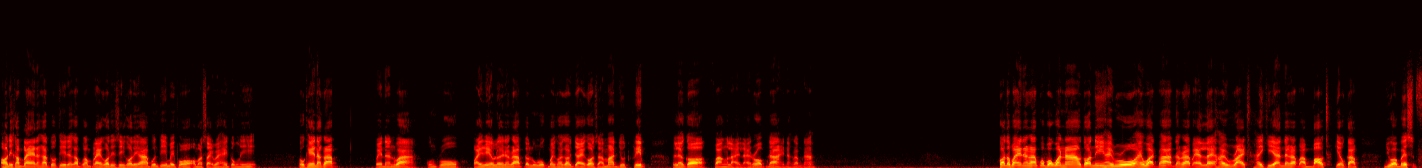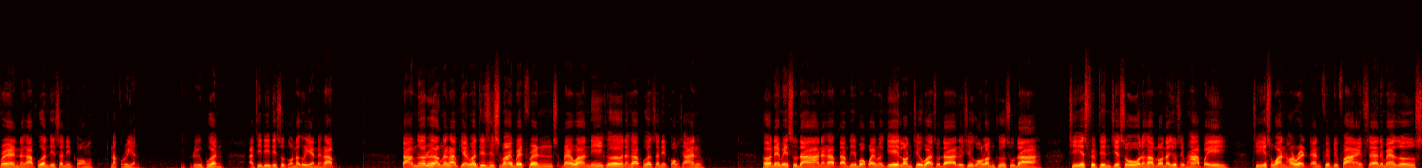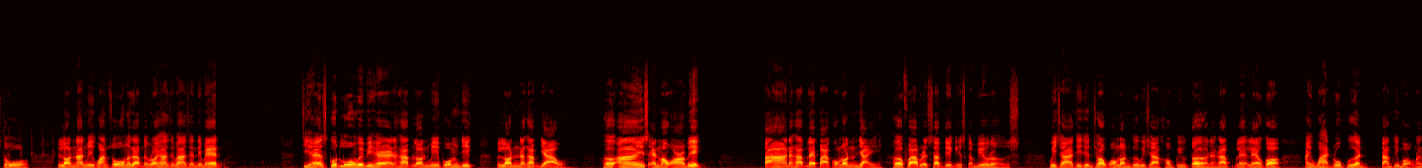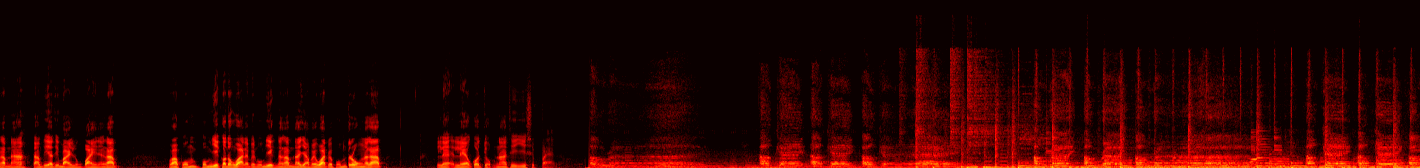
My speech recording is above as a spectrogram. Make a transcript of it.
อ๋อนี่คำแปลนะครับตัวทีนะครับคำแปลข้อที่ 4 ข้อที่ 5 พื้นที่ไม่พอเอามาใส่ไว้ให้ตรงนี้ โอเคนะครับ เป็นนั้นว่าคุณครูไปเร็วเลยนะครับถ้าลูกๆไม่ค่อยเข้าใจก็สามารถหยุดคลิป แล้วก็ฟังหลาย ๆ รอบได้นะครับนะ ข้อต่อไปนะครับก็บอกว่า now ตอนนี้ให้ draw ให้วาดภาพนะครับ and และให้ write ให้เขียนนะครับ about เกี่ยวกับ your best friend นะครับ เพื่อนที่สนิทของนักเรียน หรือเพื่อนอที่ดีที่สุดของนักเรียนนะครับ ตามเนื้อเรื่องนะครับ เขียนว่า this is my best friend แปลว่านี้คือนะครับเพื่อนสนิทของฉัน her name is สุดานะครับตามที่บอกไปเมื่อกี้หล่อนชื่อว่าสุดา หรือชื่อของหล่อนคือสุดา she is 15 years old นะครับหล่อนอายุ 15 ปี she is 155 centimeters tall หล่อนนั้นมีความสูงนะครับ 155 เซนติเมตร she has good long wavy hair นะครับหล่อนมีผมหยิกหล่อนนะครับยาว her eyes and mouth are big ตานะครับและปากของหล่อนนั้นใหญ่ her favorite subject is computers วิชาที่ชื่นชอบของหล่อนคือวิชาคอมพิวเตอร์นะครับ และแล้วก็ให้วาดรูปเพื่อนตามที่บอกนะครับนะ ตามที่อธิบายลงไปนะครับ ว่าผมผมหยิกก็ต้องวาดให้เป็นผมหยิกนะครับนะอย่าไปวาดเป็นผมตรงนะครับ และแล้วก็จบหน้าที่ 28 Okay.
